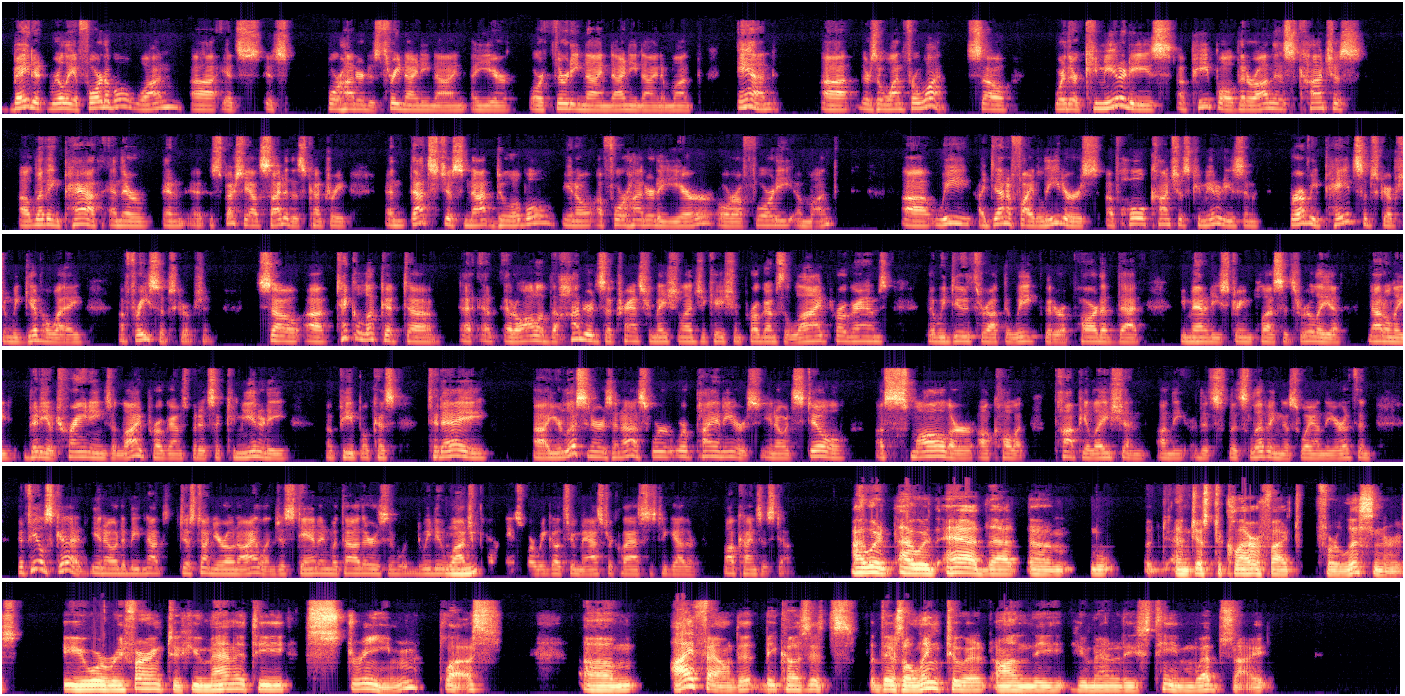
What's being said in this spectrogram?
made it really affordable. One, uh, it's it's 400 is 399 a year or 39.99 a month and uh, there's a one for one. So where there are communities of people that are on this conscious uh, living path, and they're and especially outside of this country, and that's just not doable. You know, a 400 a year or a 40 a month. Uh, we identify leaders of whole conscious communities, and for every paid subscription, we give away a free subscription. So uh, take a look at, uh, at, at all of the hundreds of transformational education programs, the live programs, that we do throughout the week that are a part of that Humanity Stream Plus. It's really a not only video trainings and live programs, but it's a community of people. Because today, uh, your listeners and us, we're we're pioneers. You know, it's still a smaller, I'll call it, population on the that's that's living this way on the earth, and it feels good, you know, to be not just on your own island, just standing with others. And we do watch mm-hmm. parties where we go through master classes together, all kinds of stuff. I would I would add that, um, and just to clarify for listeners, you were referring to Humanity Stream Plus. Um, I found it because it's there's a link to it on the Humanity's Team website.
